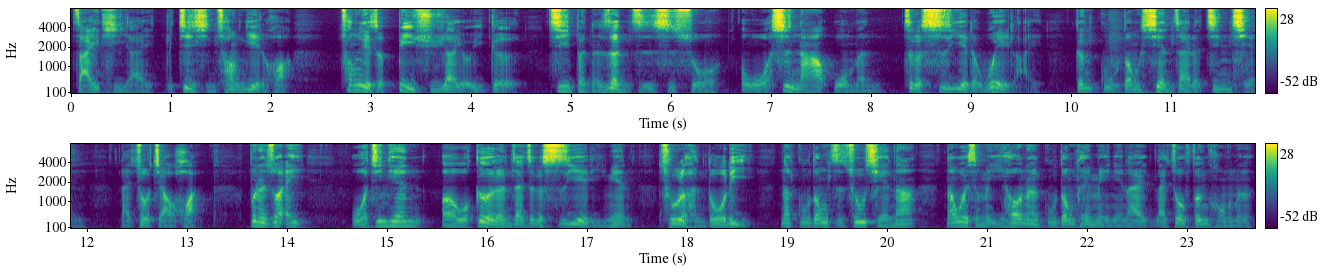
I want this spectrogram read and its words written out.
载体来进行创业的话，创业者必须要有一个基本的认知，是说我是拿我们这个事业的未来跟股东现在的金钱来做交换，不能说哎。我今天呃，我个人在这个事业里面出了很多力，那股东只出钱呢？那为什么以后呢？股东可以每年来来做分红呢？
